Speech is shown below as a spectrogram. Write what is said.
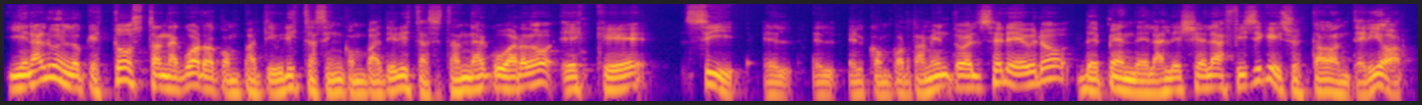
Y en algo en lo que todos están de acuerdo, compatibilistas e incompatibilistas están de acuerdo, es que sí, el, comportamiento del cerebro depende de las leyes de la física y su estado anterior.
